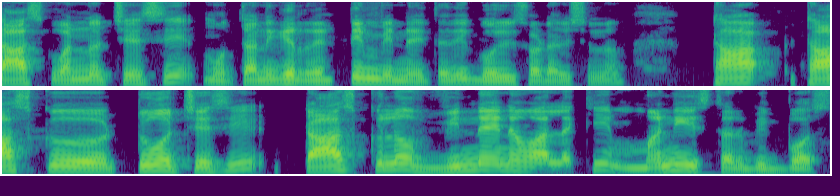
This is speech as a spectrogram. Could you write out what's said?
టాస్క్ వన్ వచ్చేసి మొత్తానికి రెడ్ టీమ్ విన్ అవుతుంది గోలీ సోడా విషయంలో. టా టాస్క్ టూ వచ్చేసి టాస్క్లో విన్ అయిన వాళ్ళకి మనీ ఇస్తారు బిగ్ బాస్.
